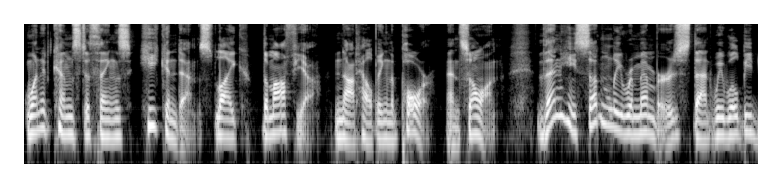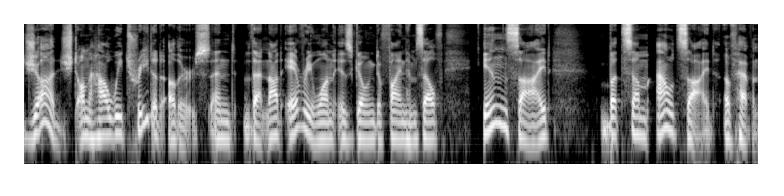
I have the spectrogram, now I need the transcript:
when it comes to things he condemns, like the mafia, not helping the poor, and so on. Then he suddenly remembers that we will be judged on how we treated others, and that not everyone is going to find himself inside, but some outside of heaven.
